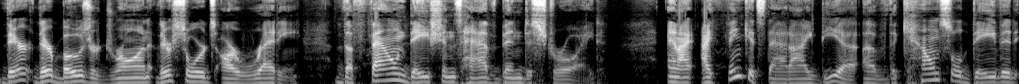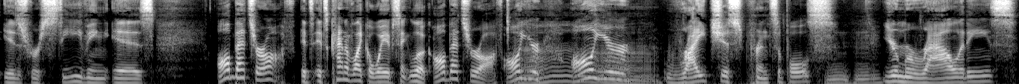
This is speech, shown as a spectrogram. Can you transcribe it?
Their their bows are drawn, their swords are ready. The foundations have been destroyed. And I, I think it's that idea of the counsel David is receiving is all bets are off. It's it's kind of like a way of saying, look, all bets are off. All your all your ah. righteous principles, mm-hmm. your moralities,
